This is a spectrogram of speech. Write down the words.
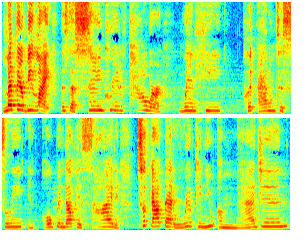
let there be light. This the same creative power when he put Adam to sleep and opened up his side and took out that rib. Can you imagine?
